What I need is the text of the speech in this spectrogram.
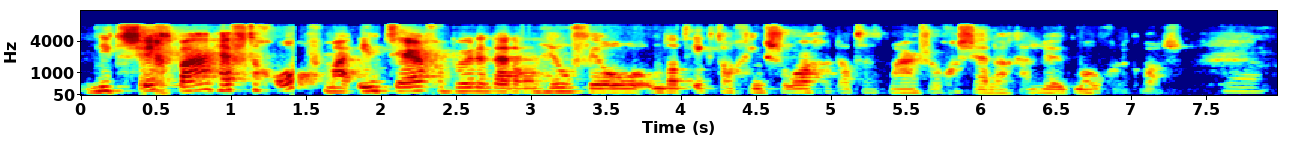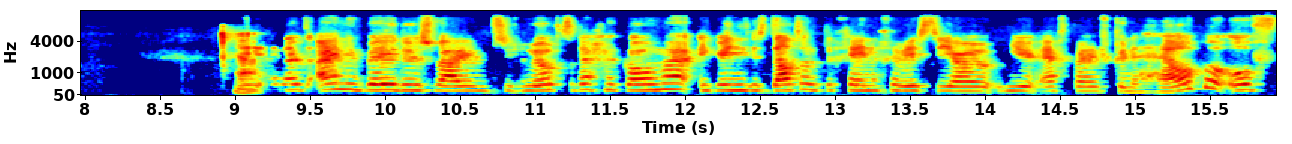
niet zichtbaar heftig op. Maar intern gebeurde daar dan heel veel, omdat ik dan ging zorgen dat het maar zo gezellig en leuk mogelijk was. Ja. En, uiteindelijk ben je dus bij een psycholoog terechtgekomen. Ik weet niet, is dat ook degene geweest die jou hier echt bij heeft kunnen helpen? Of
